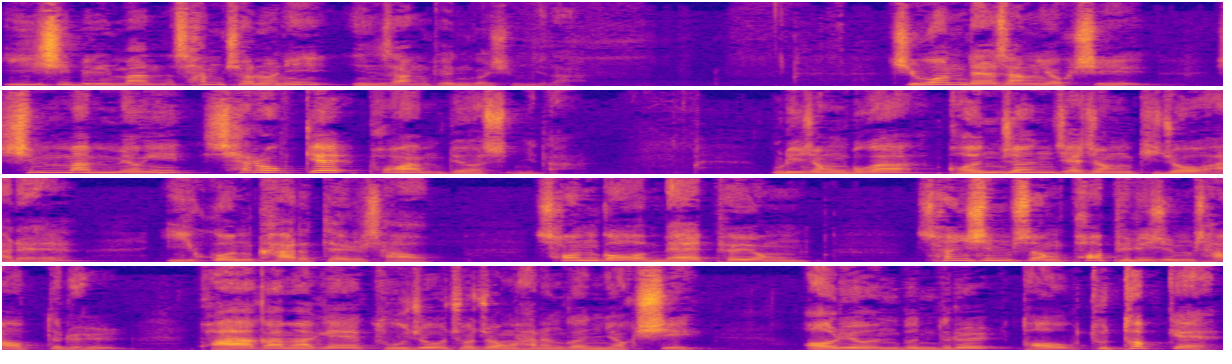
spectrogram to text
21만 3천 원이 인상된 것입니다. 지원 대상 역시 10만 명이 새롭게 포함되었습니다. 우리 정부가 건전 재정 기조 아래 이권 카르텔 사업, 선거 매표용 선심성 퍼퓰리즘 사업들을 과감하게 구조 조정하는 것 역시 어려운 분들을 더욱 두텁게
